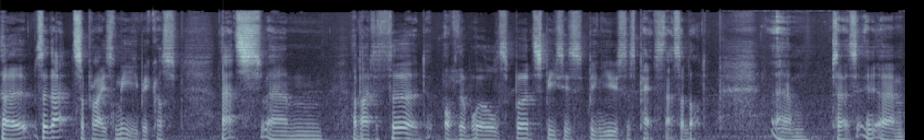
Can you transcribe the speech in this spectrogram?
Uh, so that surprised me because that's um, about a third of the world's bird species being used as pets. That's a lot. Um, so it's um,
